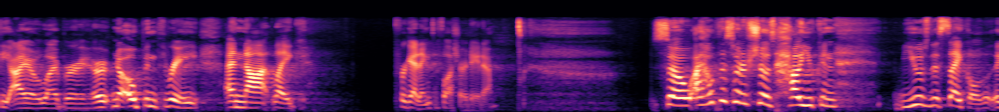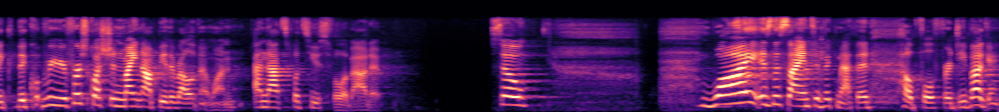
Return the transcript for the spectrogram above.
the IO library, or no, Open3, and not like forgetting to flush our data. So I hope this sort of shows how you can use this cycle. Like the, your first question might not be the relevant one, and that's what's useful about it. So why is the scientific method helpful for debugging?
